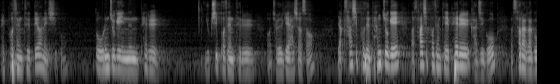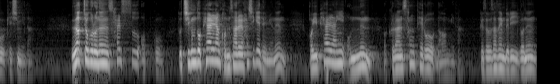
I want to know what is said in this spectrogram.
100% 떼어내시고 또 오른쪽에 있는 폐를 60%를 어, 절개하셔서 약 40% 한쪽에 40%의 폐를 가지고 살아가고 계십니다. 의학적으로는 살 수 없고 또 지금도 폐활량 검사를 하시게 되면은 거의 폐활량이 없는 그러한 상태로 나옵니다. 그래서 의사 선생님들이 이거는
